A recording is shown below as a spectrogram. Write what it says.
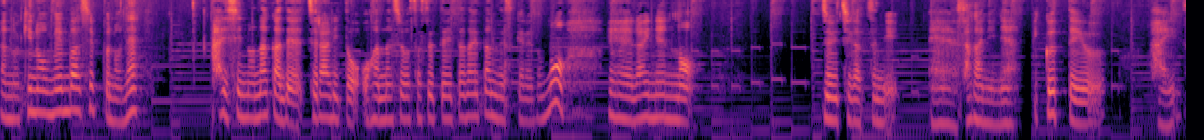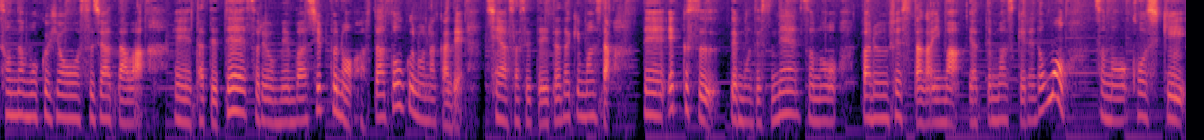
あの、昨日メンバーシップのね、配信の中でちらりとお話をさせていただいたんですけれども、えー、来年の11月に、えー、佐賀にね、行くっていう、はい、そんな目標をスジャータは、えー、立てて、それをメンバーシップのアフタートークの中でシェアさせていただきました。で、X でもですね、そのバルーンフェスタが今やってますけれども、その公式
